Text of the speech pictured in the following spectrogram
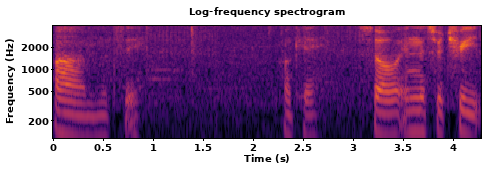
Um, let's see. Okay, so in this retreat,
